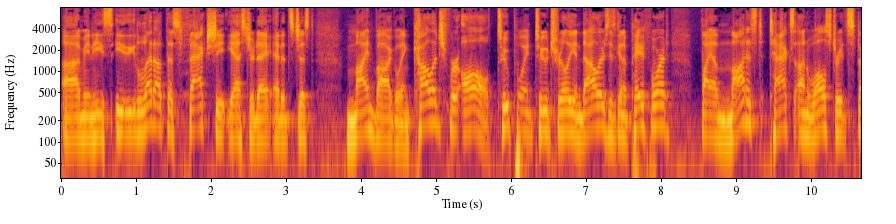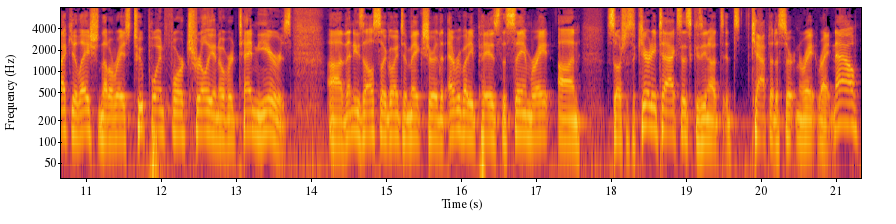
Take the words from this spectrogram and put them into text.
Uh, I mean, he's, he let out this fact sheet yesterday, and it's just mind boggling. College for all, $2.2 trillion. He's going to pay for it by a modest tax on Wall Street speculation that'll raise 2.4 trillion over 10 years. Uh, then he's also going to make sure that everybody pays the same rate on Social Security taxes because you know it's, it's capped at a certain rate right now.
